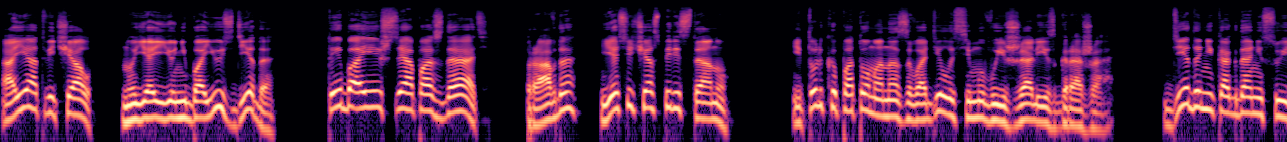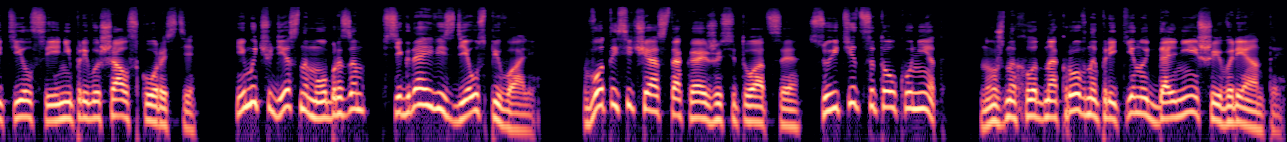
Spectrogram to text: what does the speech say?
А я отвечал «Но я ее не боюсь, деда». «Ты боишься опоздать». «Правда? Я сейчас перестану». И только потом она заводилась, и мы выезжали из гаража. Деда никогда не суетился и не превышал скорости, и мы чудесным образом всегда и везде успевали. Вот и сейчас такая же ситуация. Суетиться толку нет. Нужно хладнокровно прикинуть дальнейшие варианты.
